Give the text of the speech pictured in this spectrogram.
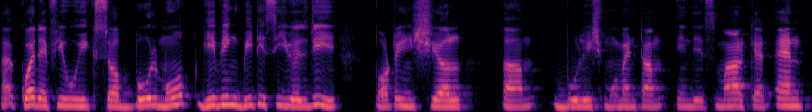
uh, quite a few weeks of bull move giving BTC USD potential um, bullish momentum in this market and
